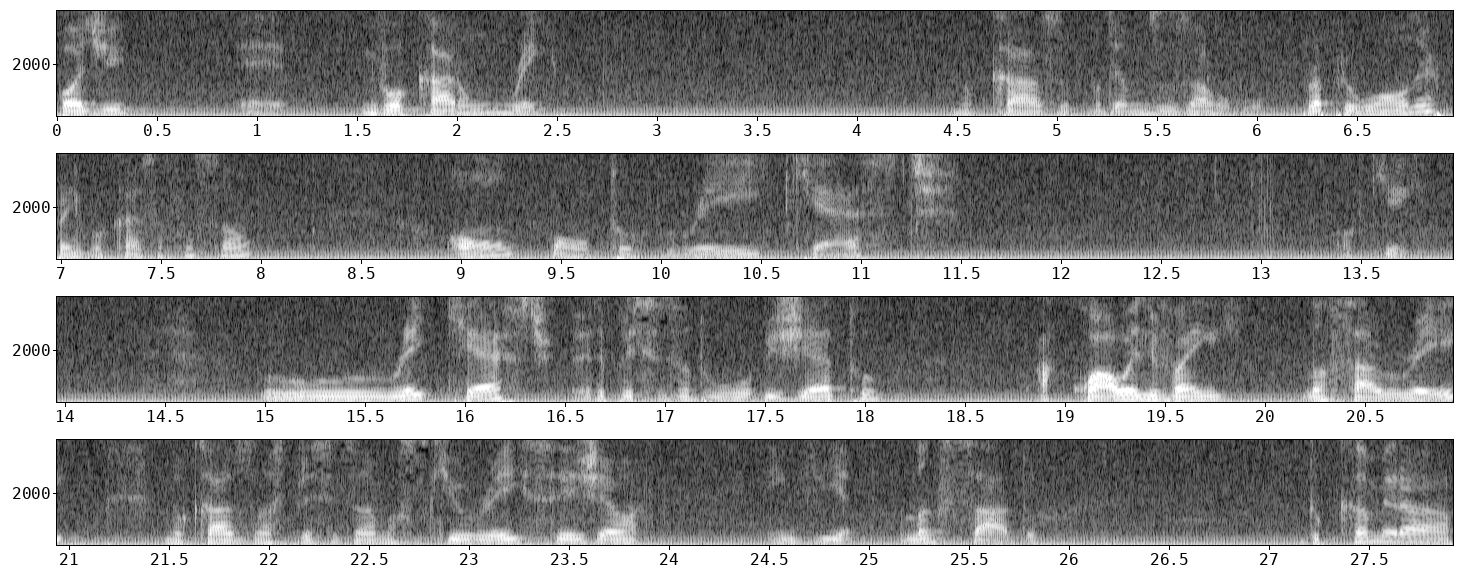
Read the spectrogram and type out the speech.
pode é, invocar um ray. No caso podemos usar o próprio owner para invocar essa função on.raycast ok. O raycast ele precisa do objeto a qual ele vai lançar o ray. No caso, nós precisamos que o ray seja envia lançado. Do câmera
